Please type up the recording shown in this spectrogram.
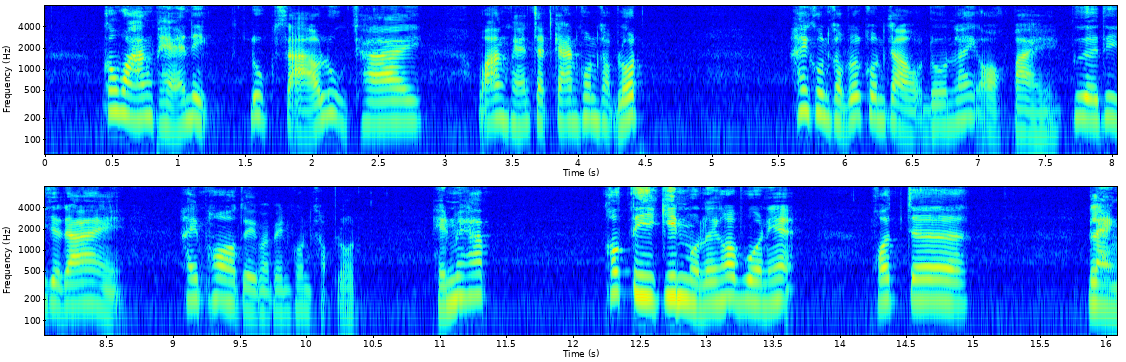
ำก็วางแผนอีก ลูกสาวลูกชาย วางแผนจัดการคนขับรถ ให้คนขับรถคนเก่าโดนไล่ออกไป เพื่อที่จะได้ให้พ่อตัวเองมาเป็นคนขับรถ เห็นไหมครับ เขาตีกินหมดเลยครอบครัวนี้พอเจอแหล่ง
